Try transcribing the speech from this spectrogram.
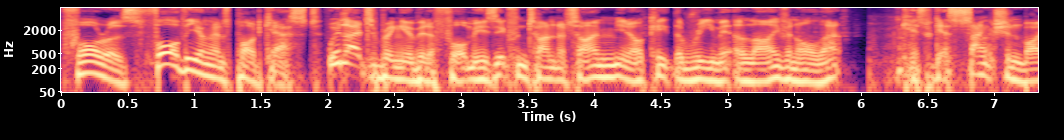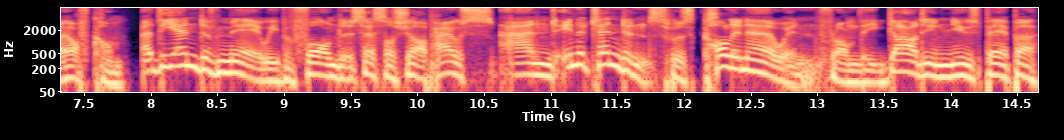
for us for the Young'uns podcast. We'd like to bring you a bit of folk music from time to time, you know, keep the remit alive and all that. In case we get sanctioned by Ofcom. At the end of May, we performed at Cecil Sharp House, and in attendance was Colin Irwin from the Guardian newspaper,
